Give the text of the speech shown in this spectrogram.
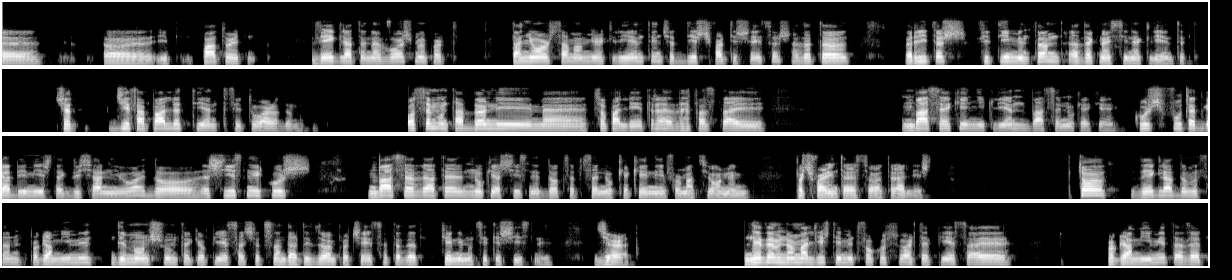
i paturit veglat e nevojshme për ta njohur sa më mirë klientin që të dish çfarë t'i shesësh edhe të rritësh fitimin tënd edhe kënaqësinë e klientit. që të gjitha palët të jenë të fituara domethënë. Ose mund ta bëni me copa letre dhe pastaj mbase e ke një klient, mbase nuk e ke. Kush futet gabimisht tek dyqani juaj, do e shisni, kush mbase dhe atë nuk ia shisni dot sepse nuk e keni informacionin për çfarë interesohet realisht. Këto veglat, domethënë, programimi ndihmon shumë te kjo pjesa që të standardizohen proceset edhe të keni mundësi t'i shisni gjërat. Neve normalisht jemi të fokusuar te pjesa e programimit edhe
